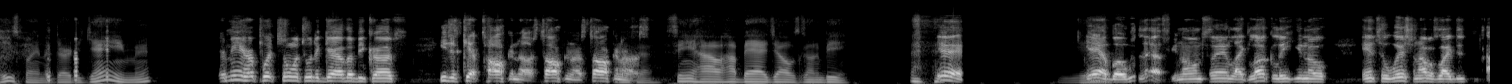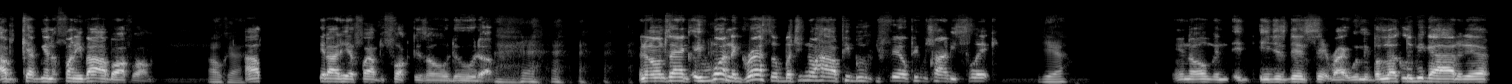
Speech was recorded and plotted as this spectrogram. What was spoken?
he's playing a dirty game, man. and me and her put two and two together because he just kept talking to us, talking to us, talking to us. Seeing how how bad y'all was gonna be. Yeah, yeah, but we left. You know what I'm saying? Like, luckily, you know, intuition. I was like, I kept getting a funny vibe off of him. Okay. I'll get out of here if I have to fuck this old dude up. You know what I'm saying? He wasn't aggressive, but you know how people you feel people trying to be slick. yeah. You know, and it, he just didn't sit right with me. But luckily, we got out of there,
